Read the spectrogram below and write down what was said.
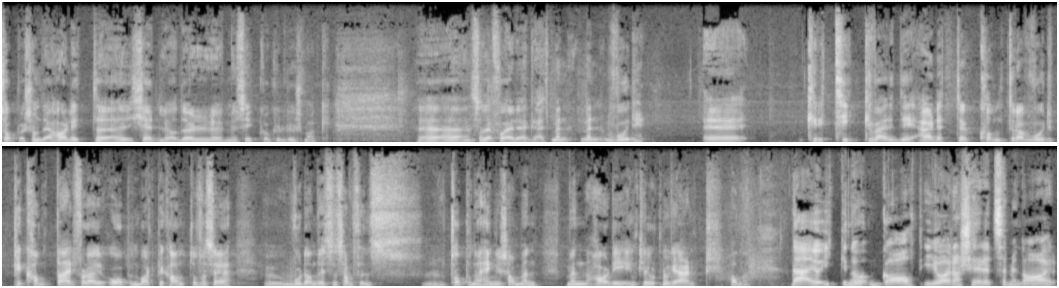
topper som det har litt uh, kjedelig og døll musikk og kultursmak. Uh, så det får jeg greit. Men, men hvor kritikkverdig er dette kontra hvor pikant det er? For det er åpenbart pikant å få se hvordan disse samfunnstoppene henger sammen. Men har de egentlig gjort noe gærent, Hanne? Det er jo ikke noe galt i å arrangere et seminar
